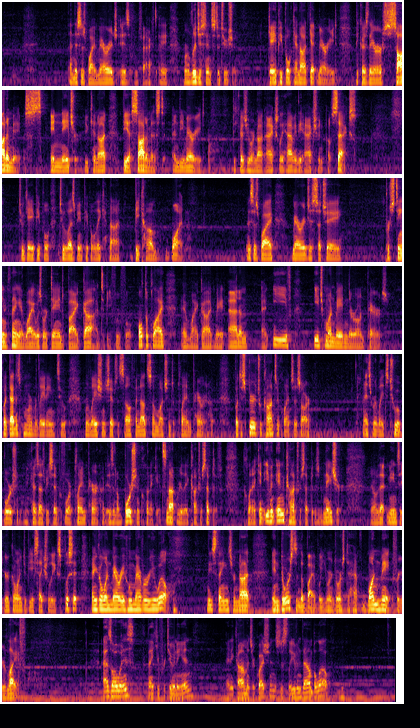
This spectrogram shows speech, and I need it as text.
And this is why marriage is, in fact, a religious institution. Gay people cannot get married because they are sodomists in nature. You cannot be a sodomist and be married because you are not actually having the action of sex. Two gay people, two lesbian people, they cannot become one. This is why marriage is such a pristine thing and why it was ordained by God to be fruitful, multiply, and why God made Adam and Eve, each one made in their own pairs. But that is more relating to relationships itself and not so much into Planned Parenthood. But the spiritual consequences are as relates to abortion, because as we said before, Planned Parenthood is an abortion clinic. It's not really a contraceptive clinic, and even in contraceptive nature, you know that means that you're going to be sexually explicit and go and marry whomever you will. These things are not endorsed in the Bible. You're endorsed to have one mate for your life. As always, thank you for tuning in. Any comments or questions, just leave them down below.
